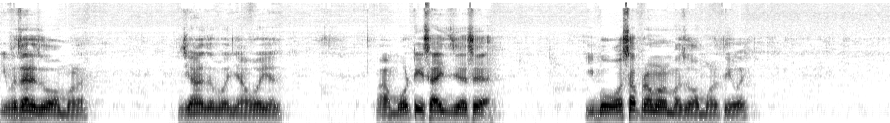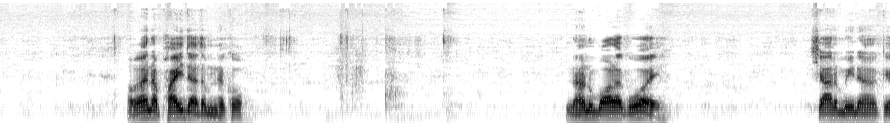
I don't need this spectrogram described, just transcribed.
એ વધારે જોવા મળે. જ્યાં જવો ત્યાં હોય આ મોટી સાઈઝ જે છે, એ બહુ ઓછા પ્રમાણમાં જોવા મળતી હોય. હવે આના ફાયદા તમને કહું. નાનું બાળક હોય, ચાર મહિના કે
